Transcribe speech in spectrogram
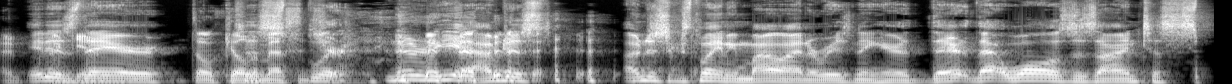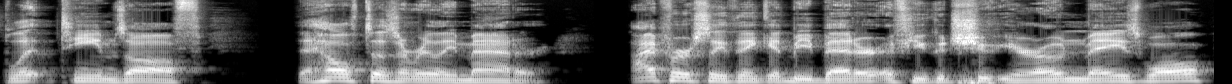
It is Again, there. Don't kill to the messenger. split- No, no, no, yeah. I'm just, I'm just explaining my line of reasoning here. There, that wall is designed to split teams off. The health doesn't really matter. I personally think it'd be better if you could shoot your own Mei's wall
